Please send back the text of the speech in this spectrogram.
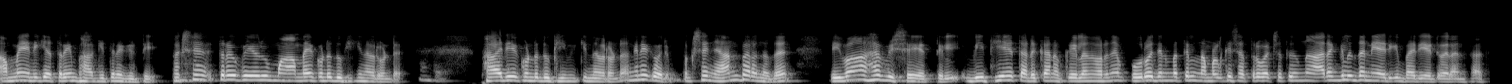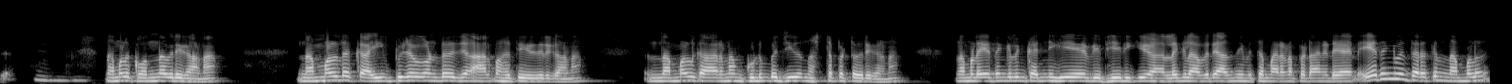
അമ്മ എനിക്ക് അത്രയും ഭാഗ്യത്തിന് കിട്ടി. പക്ഷെ എത്രയോ പേര് അമ്മയെ കൊണ്ട് ദുഃഖിക്കുന്നവരുണ്ട്. ഭാര്യയെ കൊണ്ട് ദുഃഖിക്കുന്നവരുണ്ട്. അങ്ങനെയൊക്കെ വരും. പക്ഷെ ഞാൻ പറഞ്ഞത് വിവാഹ വിഷയത്തിൽ വിധിയെ തടുക്കാൻ ഒക്കെയില്ല എന്ന് പറഞ്ഞാൽ പൂർവജന്മത്തിൽ നമ്മൾക്ക് ശത്രുപക്ഷത്ത് നിന്ന് ആരെങ്കിലും തന്നെയായിരിക്കും ഭാര്യയായിട്ട് വരാൻ സാധ്യത. നമ്മൾ കൊന്നവര് കാണാം. നമ്മളുടെ കൈപ്പിഴവ് കൊണ്ട് ആത്മഹത്യ ചെയ്തവർ കാണാം. നമ്മൾ കാരണം കുടുംബജീവിതം നഷ്ടപ്പെട്ടവർ കാണാം. നമ്മൾ ഏതെങ്കിലും കന്യകയെ വിഭീരിക്കുക അല്ലെങ്കിൽ അവർ അത് നിമിത്തം മരണപ്പെടാനിടയാൽ ഏതെങ്കിലും തരത്തിൽ നമ്മൾ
